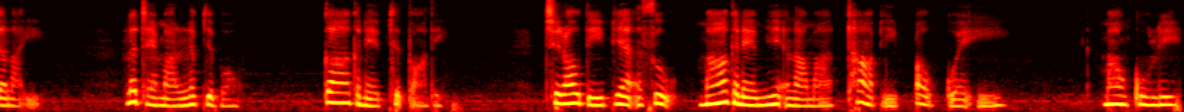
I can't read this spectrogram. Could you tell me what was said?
တက်လိုက်၏လက်ထဲမှာလက်ပစ်ပုံကားကနေဖြစ်သွားသည်ခြေထောက်သည်ပြန်အစုမားကနေမြင့်အလာမှာထပြီးပောက်ကွယ်၏မောင်ကိုလေး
